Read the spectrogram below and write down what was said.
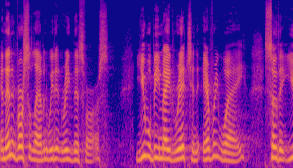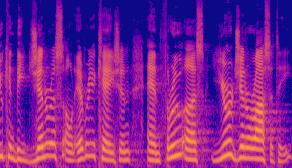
And then in verse 11, we didn't read this verse. You will be made rich in every way so that you can be generous on every occasion, and through us, your generosity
